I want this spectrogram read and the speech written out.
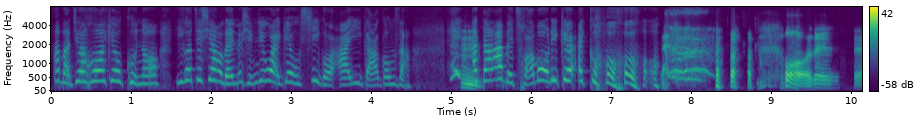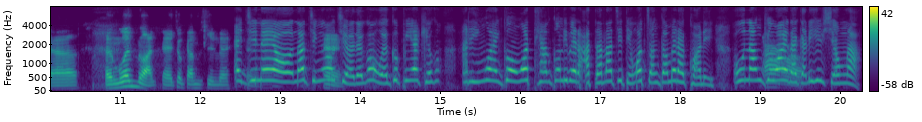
啊，目睭好啊叫困哦，伊个这少年，甚至我会叫有四个阿姨甲我讲啥。嘿，阿达阿未娶某，你叫爱讲好。哦，对对啊，很温暖，诶，就甘心咧。诶，真诶哦，那真好笑着讲有个边仔叫讲，阿玲，我讲，我听讲你要来阿达拉这点，我专工要来看你。阮翁叫我来甲你翕相啦，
